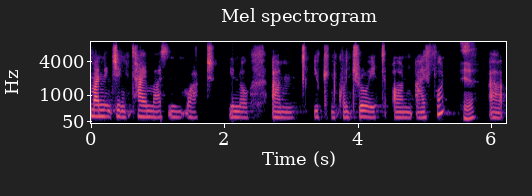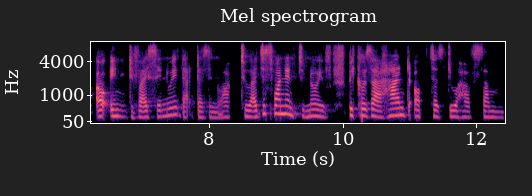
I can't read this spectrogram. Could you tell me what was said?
managing time hasn't worked. You know, um, you can control it on iPhone. Yeah. Uh, or any device anyway, that doesn't work too. I just wanted to know if because our hand Optus do have some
